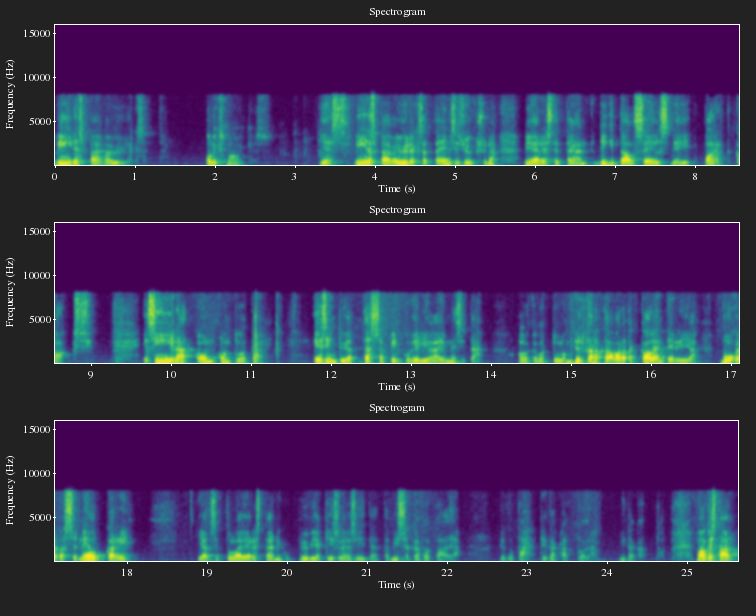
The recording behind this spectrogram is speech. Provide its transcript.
viides päivä yhdeksättä. Oliko mä oikeassa? Yes. Viides päivä yhdeksättä ensi syksynä me järjestetään Digital Sales Day Part 2. Ja siinä on, on tuota, esiintyjät tässä pikkuhiljaa ennen sitä alkavat tulla. Mutta nyt kannattaa varata kalenteri ja buukata se neukkari. Ja sitten tullaan järjestää niin hyviä kisoja siitä, että missä katsotaan ja, ja tota, ketä katsoo ja mitä katsoo. Mä oikeastaan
